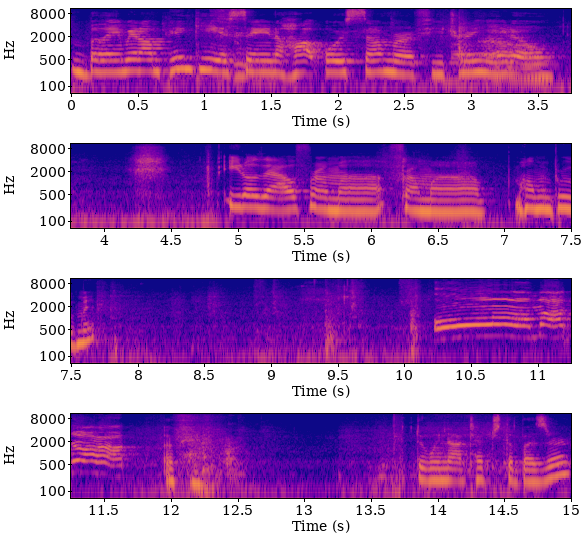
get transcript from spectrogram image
Blame it on Pinky is saying a Hot Boy Summer featuring Ito. Ito's Al from uh from uh Home Improvement. Oh my God! Okay. Do we not touch the buzzer?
